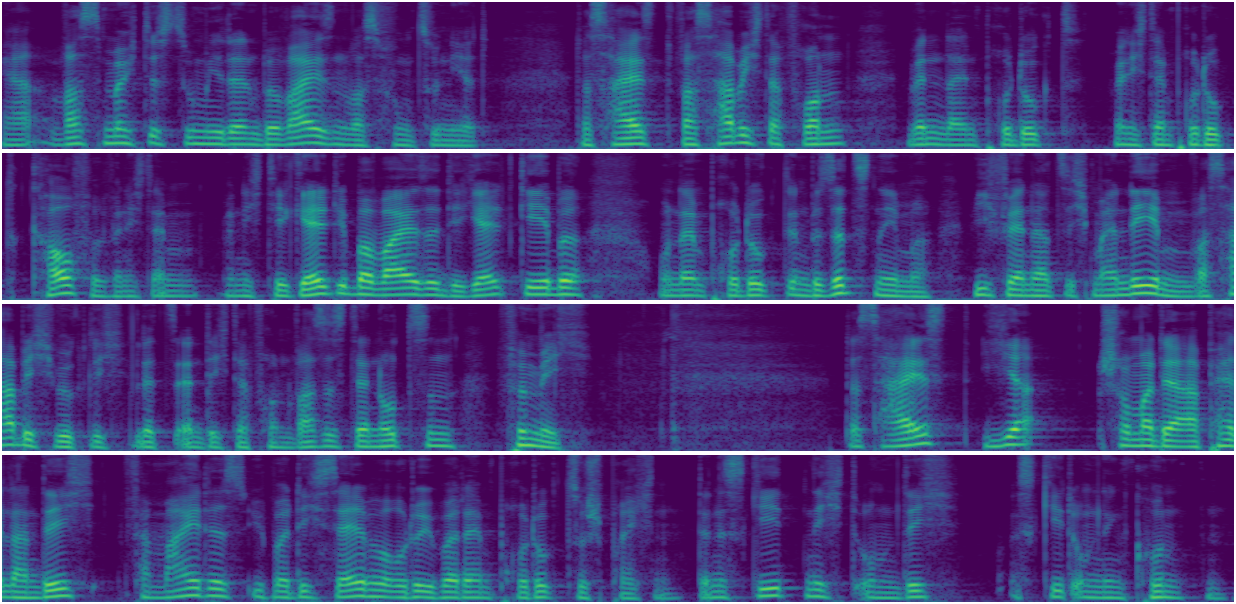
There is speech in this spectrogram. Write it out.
Ja, was möchtest du mir denn beweisen, was funktioniert? Das heißt, was habe ich davon, wenn dein Produkt, wenn ich dein Produkt kaufe, wenn ich, dein, wenn ich dir Geld überweise, dir Geld gebe und dein Produkt in Besitz nehme? Wie verändert sich mein Leben? Was habe ich wirklich letztendlich davon? Was ist der Nutzen für mich? Das heißt, hier schon mal der Appell an dich, vermeide es, über dich selber oder über dein Produkt zu sprechen. Denn es geht nicht um dich, es geht um den Kunden.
